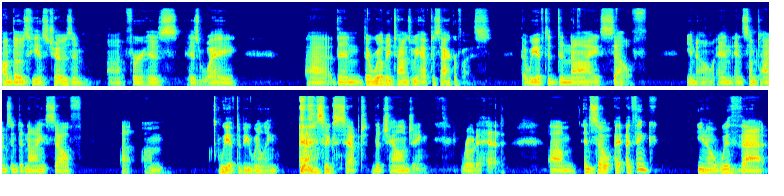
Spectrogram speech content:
on those He has chosen uh, for His His way, uh, then there will be times we have to sacrifice, that we have to deny self, you know, and and sometimes in denying self, uh, um, we have to be willing to accept the challenging road ahead. Um, and so I, I think, you know, with that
